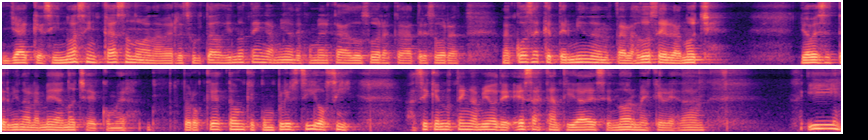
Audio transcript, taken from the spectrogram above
ya que si no hacen caso no van a ver resultados y no tengan miedo de comer cada dos horas, cada tres horas. La cosa es que terminan hasta las 12 de la noche. Yo a veces termino a la medianoche de comer, pero que tengo que cumplir sí o sí. Así que no tengan miedo de esas cantidades enormes que les dan. Y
